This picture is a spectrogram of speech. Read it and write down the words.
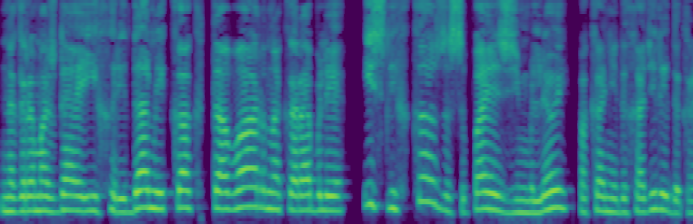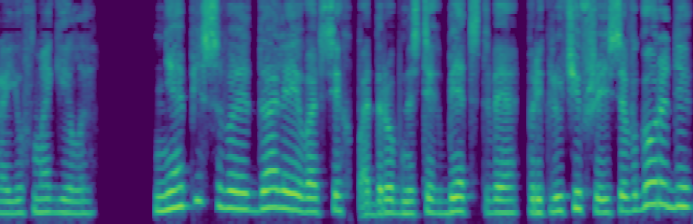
нагромождая их рядами, как товар на корабле, и слегка засыпая землей, пока не доходили до краев могилы. Не описывая далее во всех подробностях бедствия, приключившееся в городе,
